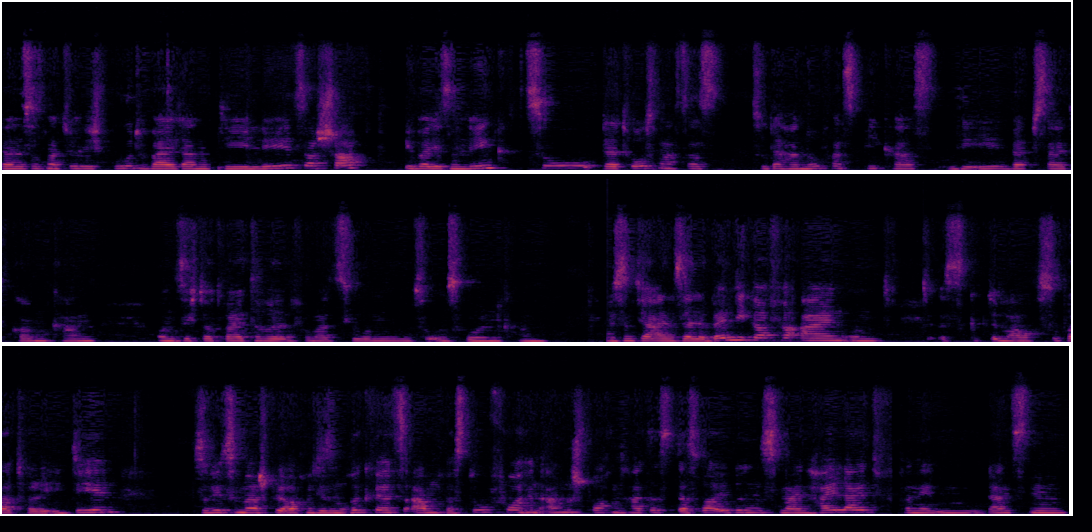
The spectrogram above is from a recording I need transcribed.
dann ist es natürlich gut, weil dann die Leserschaft über diesen Link zu der Toastmasters zu der Hannover Speakers.de Website kommen kann und sich dort weitere Informationen zu uns holen kann. Wir sind ja ein sehr lebendiger Verein und es gibt immer auch super tolle Ideen. So wie zum Beispiel auch mit diesem Rückwärtsamt, was du vorhin angesprochen hattest. Das war übrigens mein Highlight von den ganzen,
